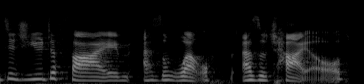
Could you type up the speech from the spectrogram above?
did you define as wealth as a child?"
